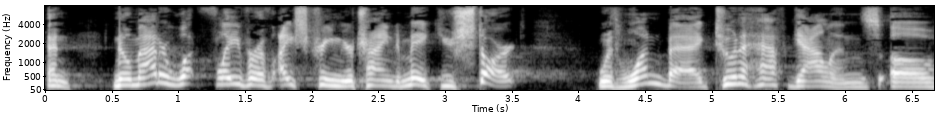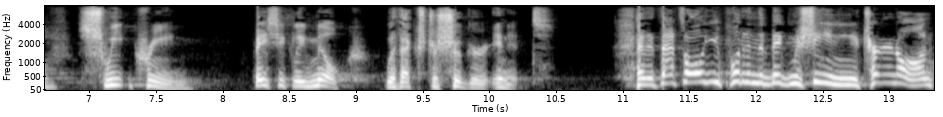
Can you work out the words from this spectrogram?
And no matter what flavor of ice cream you're trying to make, you start with one bag, two and a half gallons of sweet cream. Basically milk with extra sugar in it. And if that's all you put in the big machine and you turn it on,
